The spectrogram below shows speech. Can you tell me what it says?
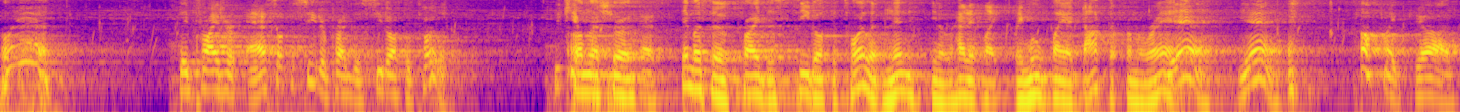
Oh yeah. They pried her ass off the seat or pried the seat off the toilet? You can't. I'm not sure. Ass. They must have pried the seat off the toilet and then, you know, had it like removed by a doctor from her ass. Yeah, yeah. oh my God.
